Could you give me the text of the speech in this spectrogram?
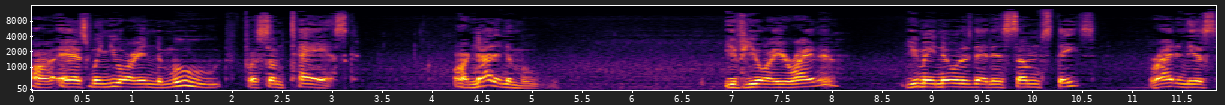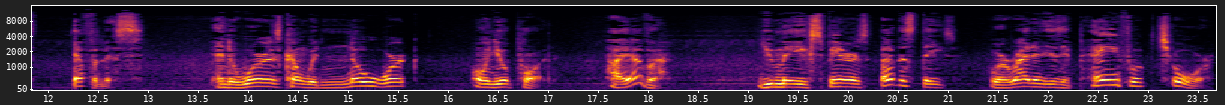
or as when you are in the mood for some task, or not in the mood. If you are a writer, you may notice that in some states, writing is effortless, and the words come with no work on your part. However, you may experience other states where writing is a painful chore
